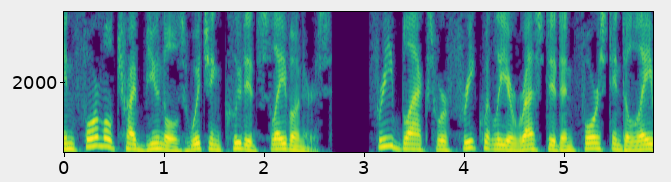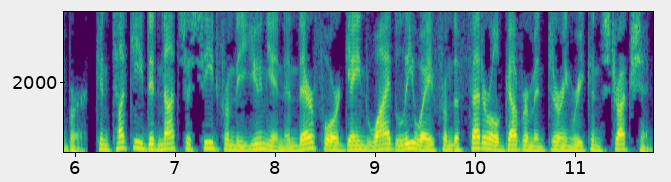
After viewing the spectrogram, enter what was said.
informal tribunals which included slaveowners. Free blacks were frequently arrested and forced into labor. Kentucky did not secede from the Union and therefore gained wide leeway from the federal government during Reconstruction.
